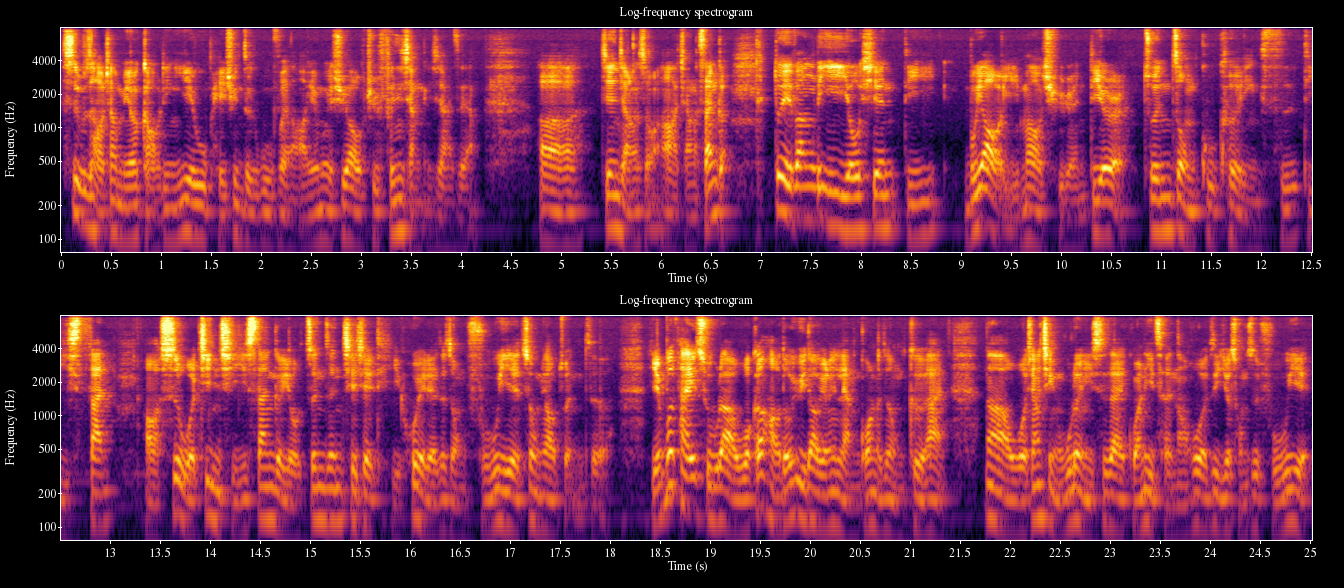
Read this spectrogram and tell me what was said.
是不是好像没有搞定业务培训这个部分啊？有没有需要我去分享一下这样？呃，今天讲了什么啊？讲了三个，对方利益优先。第一，不要以貌取人；第二，尊重顾客隐私；第三，哦，是我近期三个有真真切切体会的这种服务业重要准则。也不排除啦，我刚好都遇到有点两光的这种个案。那我相信，无论你是在管理层啊，或者自己就从事服务业，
